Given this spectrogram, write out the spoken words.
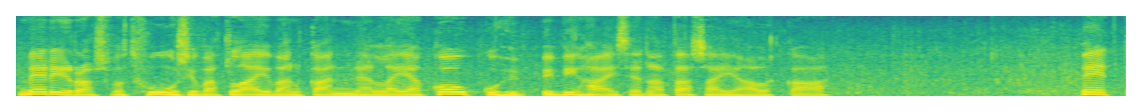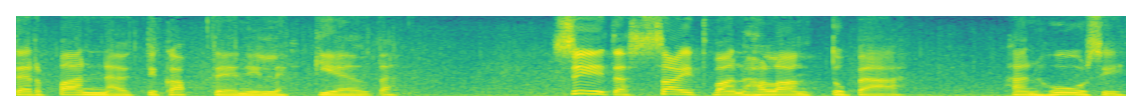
Merirosvot huusivat laivan kannella ja koukku hyppi vihaisena tasajalkaa. Peter Pan näytti kapteenille kieltä. Siitä sait vanha lanttupää, hän huusi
